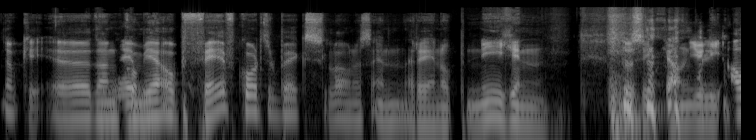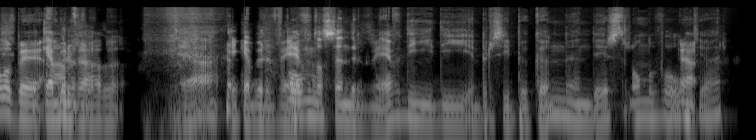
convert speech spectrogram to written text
Oké, okay, uh, dan kom jij op vijf quarterbacks, Laurens, en Rijn op negen. Dus ik kan jullie allebei ik aanraden. Er, ja, ik heb er vijf, om... dat zijn er vijf die, die in principe kunnen in de eerste ronde volgend ja. jaar.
